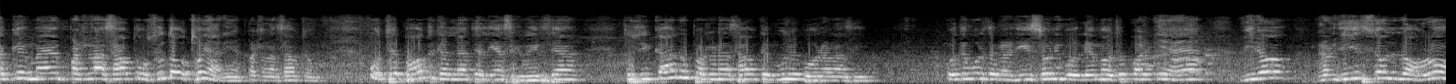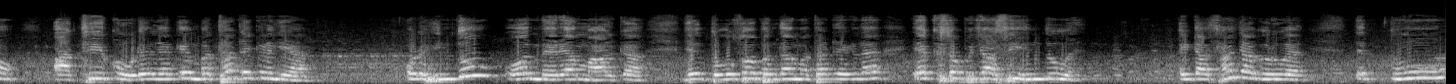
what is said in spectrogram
ਅੱਗੇ ਮੈਂ ਪਟਨਾ ਸਾਹਿਬ ਤੋਂ ਸਿੱਧਾ ਉੱਥੋਂ ਹੀ ਆ ਰਿਹਾ ਪਟਨਾ ਸਾਹਿਬ ਤੋਂ। ਉੱਥੇ ਬਹੁਤ ਗੱਲਾਂ ਚੱਲੀਆਂ ਸੁਖਵੀਰ ਸਿੰਘ ਤੁਸੀਂ ਕਾਹਨੂੰ ਪਟਨਾ ਸਾਹਿਬ ਦੇ ਮੂਹਰੇ ਬੋਲਣਾ ਸੀ? ਉਹਦੇ ਮੂਹਰੇ ਤਾਂ ਰਣਜੀਤ ਸਿੰਘ ਨਹੀਂ ਬੋਲੇ ਮੈਂ ਉੱਥੋਂ ਪੜ੍ਹ ਕੇ ਆਇਆ। ਵੀਰੋ ਰਣਜੀਤ ਸਿੰਘ ਲਾਹੌਰੋਂ ਹਾਥੀ ਘੋੜੇ ਲੈ ਕੇ ਮੱਥਾ ਟੇਕਣ ਗਿਆ। ਔਰ ਹਿੰਦੂ ਔਰ ਮੇਰਾ ਮਾਲਕਾ ਜੇ 200 ਬੰਦਾ ਮੱਥਾ ਟੇਕਦਾ ਹੈ, 185 ਹਿੰਦੂ ਹੈ। ਐਡਾ ਸਾਂਝਾ ਗੁਰੂ ਹੈ। ਤੇ ਤੂੰ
